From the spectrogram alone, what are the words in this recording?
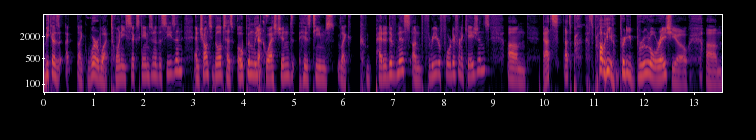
because uh, like we're what 26 games into the season and Chauncey Billups has openly Yes. questioned his team's like competitiveness on three or four different occasions um that's that's that's probably a pretty brutal ratio um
